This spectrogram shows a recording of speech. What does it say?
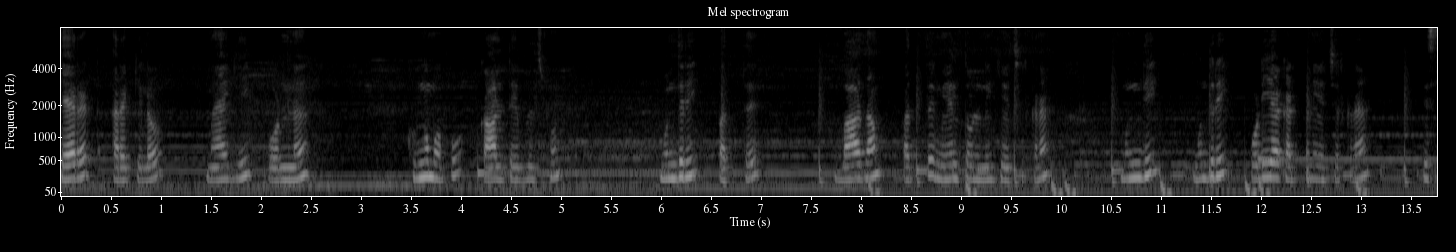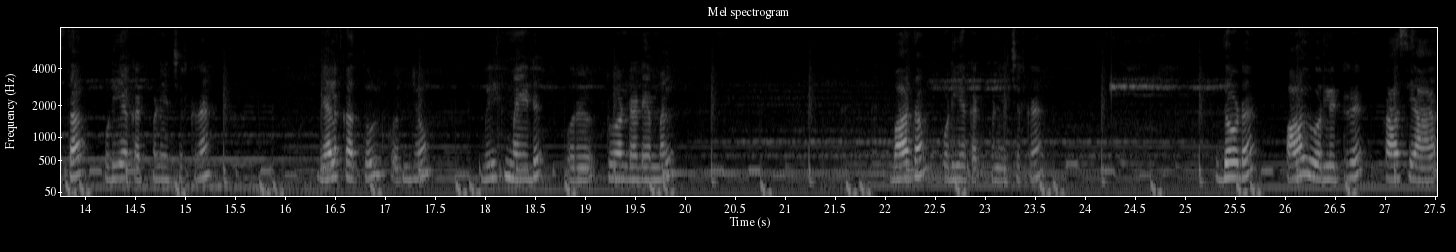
கேரட் அரை கிலோ மேகி ஒன்று குங்குமப்பூ கால் டேபிள் ஸ்பூன் முந்திரி பத்து பாதாம் பத்து மேல் தோல் நீக்கி வச்சுருக்கிறேன். முந்தி முந்திரி பொடியாக கட் பண்ணி வச்சுருக்கிறேன். பிஸ்தா பொடியாக கட் பண்ணி வச்சுருக்கிறேன். ஏலக்காய் தூள் கொஞ்சம் மில்க் மைடு ஒரு டூ ஹண்ட்ரட் எம்எல் பாதாம் பொடியாக கட் பண்ணி வச்சுருக்கேன் இதோட பால் ஒரு லிட்ரு காசி ஆ-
